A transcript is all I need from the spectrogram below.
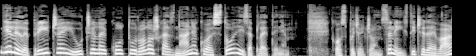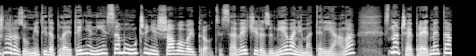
dijelile priče i učile kulturološka znanja koja stoje iza pletenja. Gospođa Johnson ističe da je važno razumjeti da pletenje nije samo učenje šavova i procesa, već i razumijevanje materijala, značaj predmeta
